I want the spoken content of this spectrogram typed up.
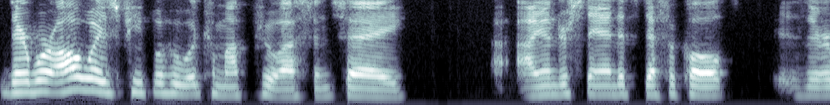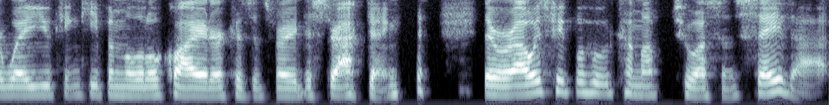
There were always people who would come up to us and say, "I understand it's difficult. Is there a way you can keep him a little quieter because it's very distracting?" there were always people who would come up to us and say that,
